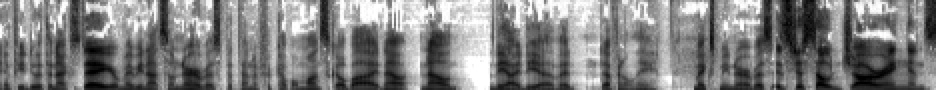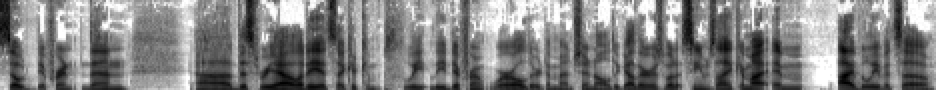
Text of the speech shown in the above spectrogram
if you do it the next day, you're maybe not so nervous. But then if a couple months go by, now now the idea of it definitely makes me nervous. It's just so jarring and so different than uh, this reality. It's like a completely different world or dimension altogether, is what it seems like. And my, and I believe it's a,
